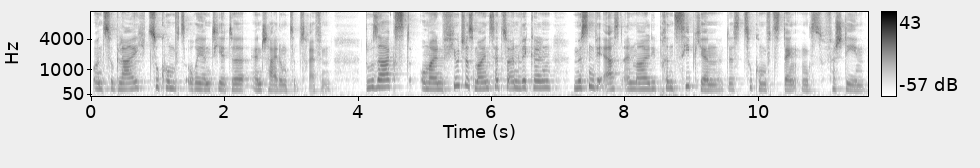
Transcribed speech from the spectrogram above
und zugleich zukunftsorientierte Entscheidungen zu treffen. Du sagst, um ein Futures Mindset zu entwickeln, müssen wir erst einmal die Prinzipien des Zukunftsdenkens verstehen.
